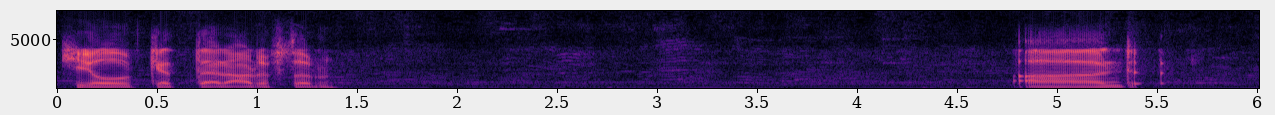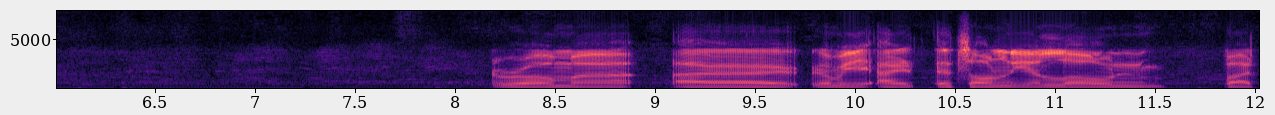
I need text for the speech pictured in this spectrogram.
He'll get that out of them. And Roma, uh, I mean, I, it's only a loan, but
